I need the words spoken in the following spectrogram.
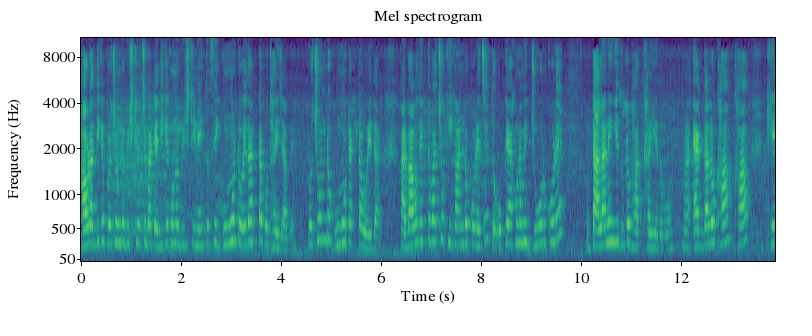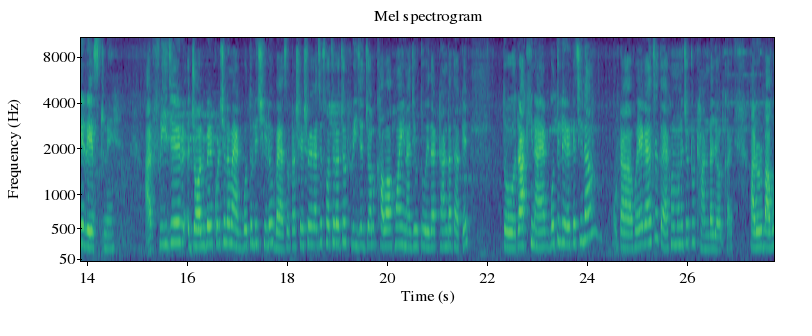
হাওড়ার দিকে প্রচণ্ড বৃষ্টি হচ্ছে বাট এদিকে কোনো বৃষ্টি নেই। তো সেই গুমোট ওয়েদারটা কোথায় যাবে? প্রচণ্ড গুমোট একটা ওয়েদার আর বাবু দেখতে পাচ্ছ কী কাণ্ড করেছে? তো ওকে এখন আমি জোর করে দালানে গিয়ে দুটো ভাত খাইয়ে দেবো। এক গালো খা খা, খেয়ে রেস্ট নে। আর ফ্রিজের জল বের করেছিলাম, এক বোতলই ছিল। ব্যাস, ওটা শেষ হয়ে গেছে। সচরাচর ফ্রিজের জল খাওয়া হয় না, যেহেতু ওয়েদার ঠান্ডা থাকে। তো রাখি না, এক বোতলই রেখেছিলাম। ওটা হয়ে গেছে, তো এখন মনে হচ্ছে একটু ঠান্ডা জল খায়। আর ওর বাবু,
